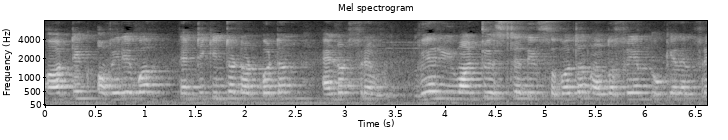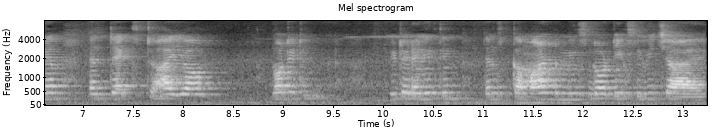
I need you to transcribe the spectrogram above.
uh, take a variable, then tkinter dot button and dot frame. Where you want to set this button on the frame, okay, then frame, then text. I uh, not it written anything. Then command means dot exe, which I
